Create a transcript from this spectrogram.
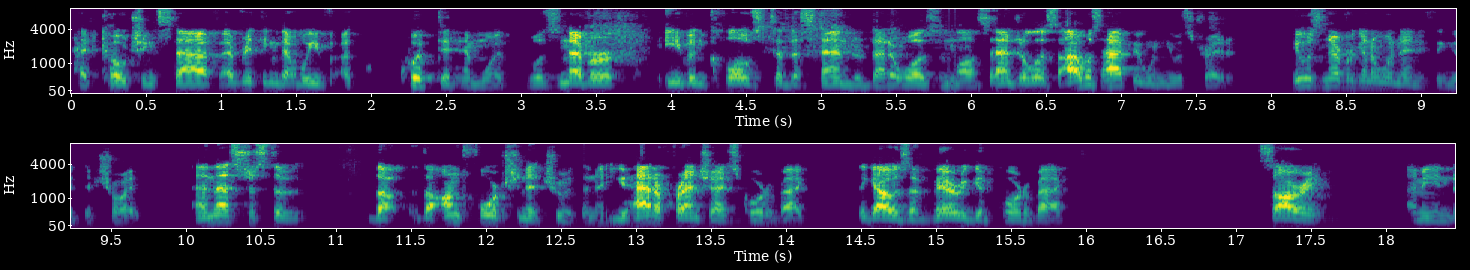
head coaching staff, everything that we've equipped him with was never even close to the standard that it was in Los Angeles. I was happy when he was traded. He was never going to win anything in Detroit, and that's just the, the the unfortunate truth in it. You had a franchise quarterback. The guy was a very good quarterback. Sorry, I mean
